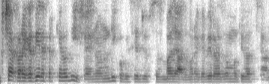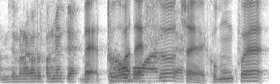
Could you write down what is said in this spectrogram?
cioè, vorrei capire perché lo dice, non dico che sia giusto o sbagliato, vorrei capire la sua motivazione. Mi sembra una cosa talmente Beh, tu adesso, roboante. cioè, comunque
